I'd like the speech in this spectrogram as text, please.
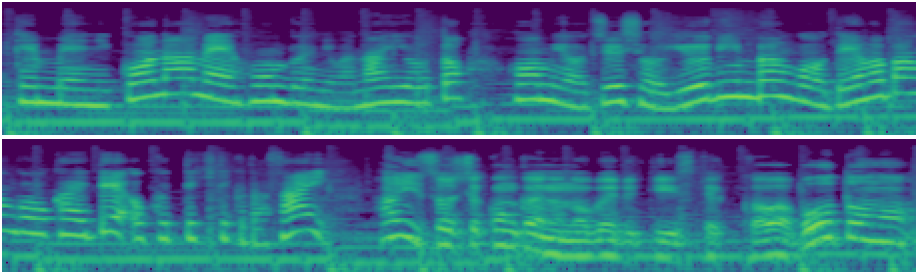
件名にコーナー名本文には内容と本名住所郵便番号電話番号を書いて送ってきてください。はいそして今回のノベルティステッカーは冒頭の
